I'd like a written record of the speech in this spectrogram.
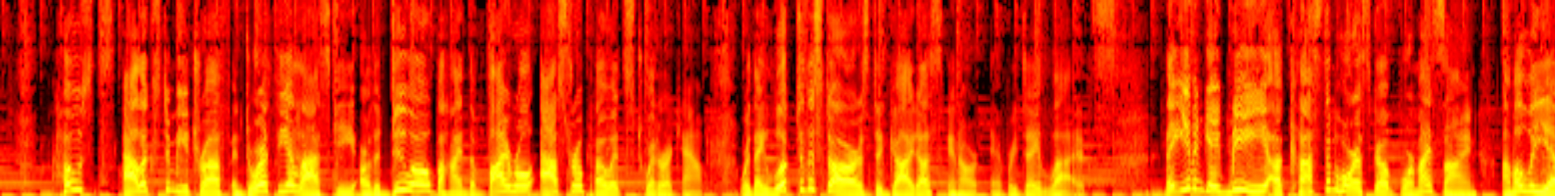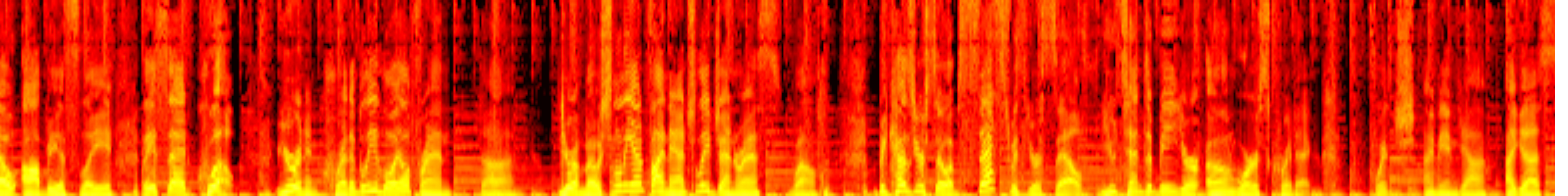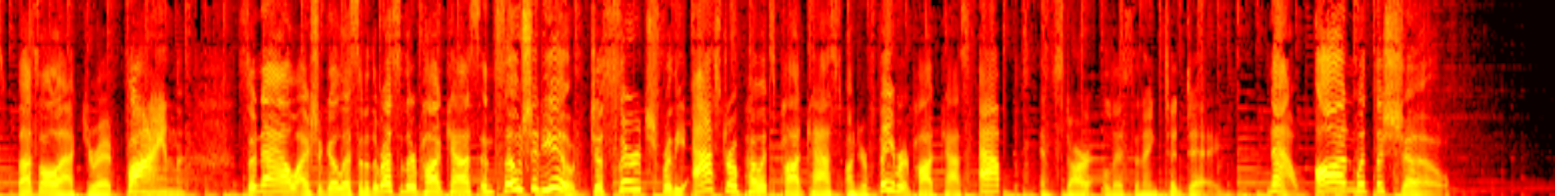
Hosts Alex Dimitrov and Dorothea Lasky are the duo behind the viral Astro Poets Twitter account, where they look to the stars to guide us in our everyday lives. They even gave me a custom horoscope for my sign. I'm a Leo, obviously. They said, quote, You're an incredibly loyal friend. Duh. You're emotionally and financially generous. Well, because you're so obsessed with yourself, you tend to be your own worst critic. Which, I mean, yeah, I guess that's all accurate. Fine. So now I should go listen to the rest of their podcasts, and so should you. Just search for the Astro Poets podcast on your favorite podcast app and start listening today. Now, on with the show.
